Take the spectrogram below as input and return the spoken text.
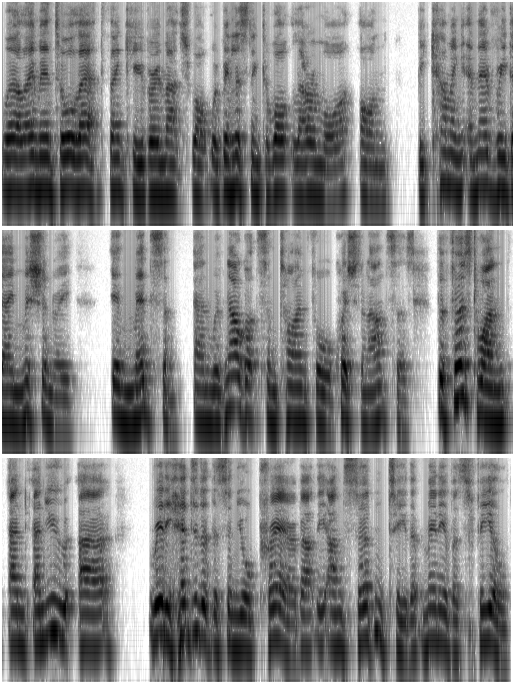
Well, amen to all that. Thank you very much, Walt. We've been listening to Walt Larimore on becoming an everyday missionary in medicine, and we've now got some time for question and answers. The first one, and and you uh, really hinted at this in your prayer about the uncertainty that many of us feel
